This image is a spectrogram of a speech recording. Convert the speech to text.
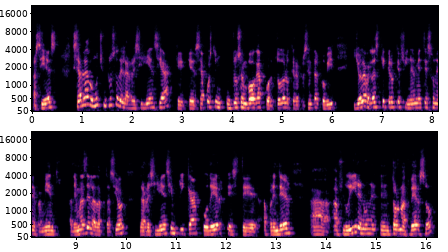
Así es. Se ha hablado mucho incluso de la resiliencia, que, se ha puesto incluso en boga por todo lo que representa el COVID. Y yo la verdad es que creo que finalmente es una herramienta. Además de la adaptación, la resiliencia implica poder este, aprender a, a, fluir en un entorno adverso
